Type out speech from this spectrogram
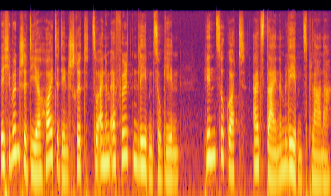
Ich wünsche dir heute den Schritt zu einem erfüllten Leben zu gehen, hin zu Gott als deinem Lebensplaner.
